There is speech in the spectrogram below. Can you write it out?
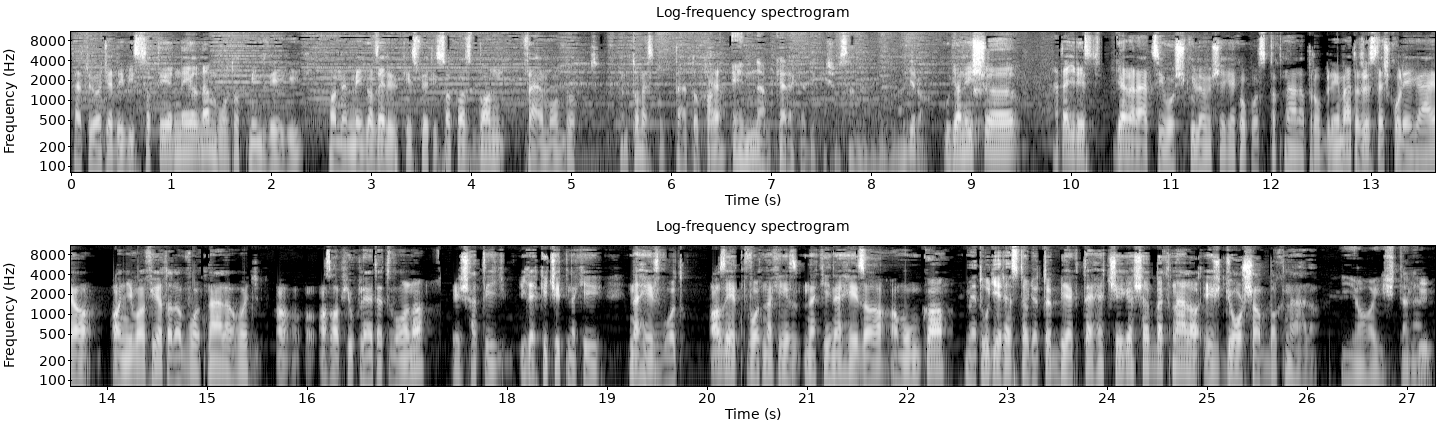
Tehát ő a Jedi visszatérnél nem volt ott mindvégig, hanem még az előkészületi szakaszban felmondott. Nem tudom, ezt tudtátok-e? én nem, kerekedik is a szemem nagyra. Ugyanis Hát egyrészt generációs különbségek okoztak nála problémát. Az összes kollégája annyival fiatalabb volt nála, hogy az apjuk lehetett volna, és hát így, így egy kicsit neki nehéz volt azért volt nehéz, neki nehéz a, a munka, mert úgy érezte, hogy a többiek tehetségesebbek nála, és gyorsabbak nála. Ja, Istenem.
